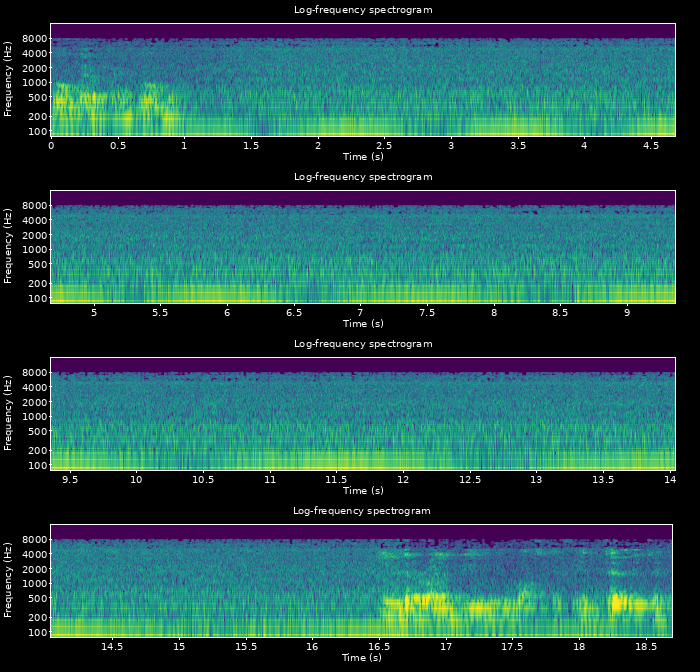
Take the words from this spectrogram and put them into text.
moment by moment. In the right view, you must have intelligence.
